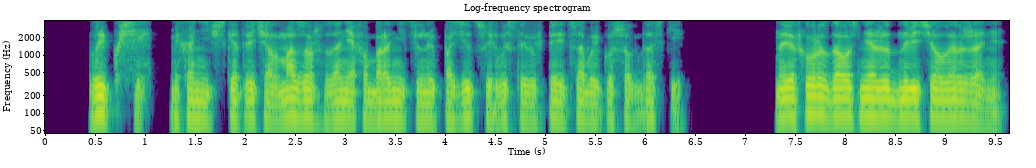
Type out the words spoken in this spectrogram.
— Выкуси! — механически отвечал Мазур, заняв оборонительную позицию и выставив перед собой кусок доски. Наверху раздалось неожиданно веселое ржание.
